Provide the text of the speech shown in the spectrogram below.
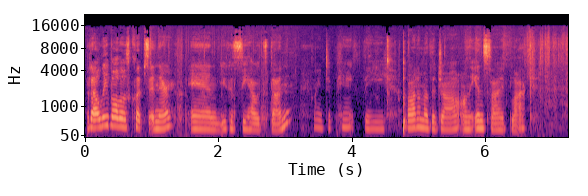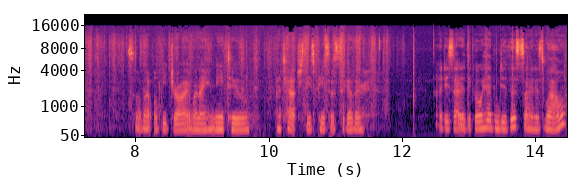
But I'll leave all those clips in there and you can see how it's done. I'm going to paint the bottom of the jaw on the inside black. So that will be dry when I need to attach these pieces together. I decided to go ahead and do this side as well,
